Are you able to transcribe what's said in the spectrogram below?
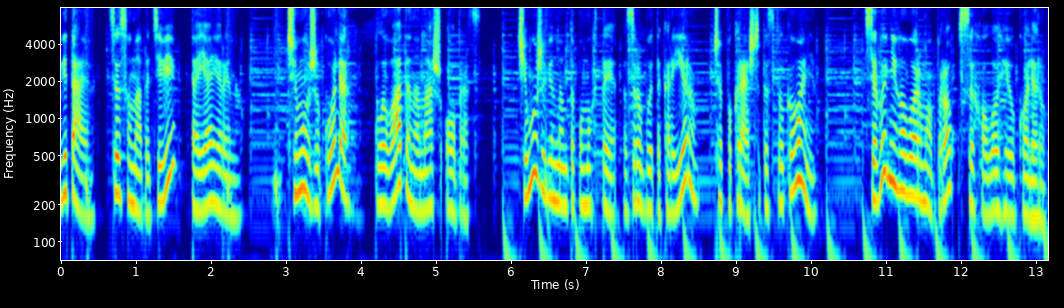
Вітаю! Це Соната ТВ та я Ірина. Чи може колір впливати на наш образ? Чи може він нам допомогти зробити кар'єру чи покращити спілкування? Сьогодні говоримо про психологію кольору.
